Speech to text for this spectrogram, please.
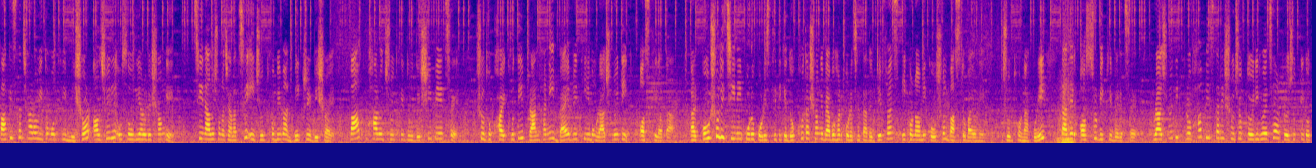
পাকিস্তান ছাড়াও ইতোমধ্যেই মিশর, আলজেরিয়া ও সৌদি আরবের সঙ্গে চীন আলোচনা চালাচ্ছে এই যুদ্ধ বিমান বিক্রির বিষয়ে। পাক, ভারত যুদ্ধে দু দেশই পেয়েছে। শুধু ক্ষয়ক্ষতি, প্রাণহানি, ব্যয় বৃদ্ধি এবং রাজনৈতিক অস্থিরতা। আর কৌশলী চীন এই পুরো পরিস্থিতিকে দক্ষতার সঙ্গে ব্যবহার করেছে তাদের ডিফেন্স, ইকোনমি কৌশল বাস্তবায়নে। যুদ্ধ না করেই তাদের অস্ত্র বিক্রি বেড়েছে। রাজনৈতিক প্রভাব বিস্তারের সুযোগ তৈরি হয়েছে আর প্রযুক্তিগত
